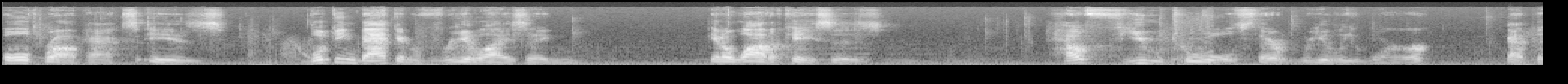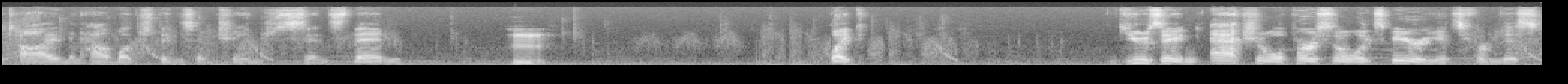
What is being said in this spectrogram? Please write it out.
old ROM hacks is looking back and realizing, in a lot of cases, how few tools there really were at the time and how much things have changed since then. Hmm. Like, using actual personal experience from this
